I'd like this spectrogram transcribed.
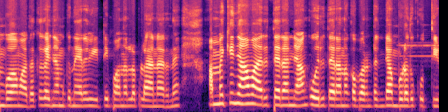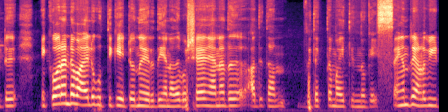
കടിക്കാൻ പോകാം അതൊക്കെ കഴിഞ്ഞ് നമുക്ക് നേരെ വീട്ടിൽ പോകാന്നുള്ള പ്ലാനായിരുന്നേ അമ്മയ്ക്ക് ഞാൻ വാരിത്തരാം ഞാൻ കോരിത്തരാം എന്നൊക്കെ പറഞ്ഞിട്ട് എന്റെ അമ്പൂടെ അത് കുത്തിയിട്ട് മിക്കവാറും എന്റെ വായിൽ കുത്തി കയറ്റുമെന്ന് കരുതി ഞാനത് പക്ഷേ ഞാനത് അത് വിദഗ്ധമായി തിന്നു ഗൈസ് അങ്ങനെ ഞങ്ങൾ വീട്ടിൽ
